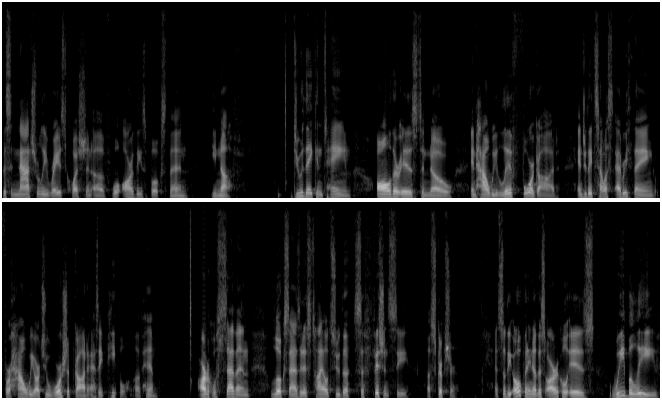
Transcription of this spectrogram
this naturally raised question of well, are these books then enough? Do they contain all there is to know in how we live for God? And do they tell us everything for how we are to worship God as a people of Him? Article 7 looks, as it is titled, to the sufficiency of Scripture. And so the opening of this article is we believe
